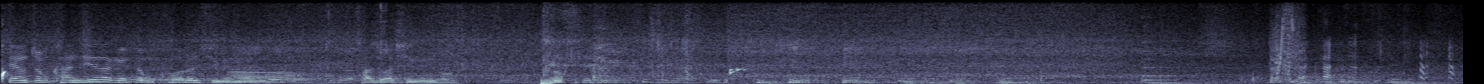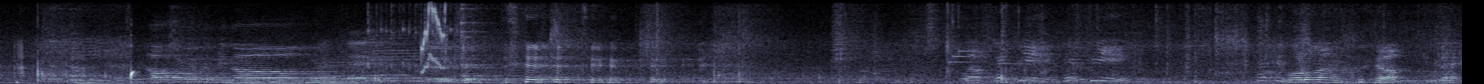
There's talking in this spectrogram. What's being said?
그냥 좀 간지나게 좀 걸으시면 자주 하시는 거. 나오시면 됩니다. 네. 자, 페피, 페피. 페피 걸어가는 거예요? 네.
